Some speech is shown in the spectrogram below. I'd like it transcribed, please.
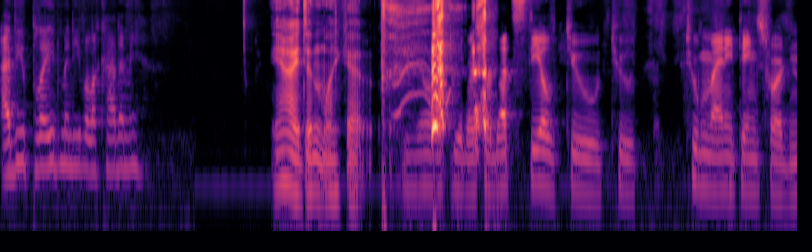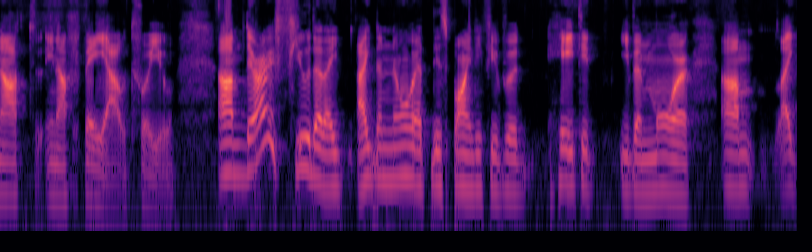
have you played Medieval Academy? Yeah, I didn't like it. so that's still too too too many things for not enough payout for you. Um, there are a few that I I don't know at this point if you would hate it even more. Um, like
